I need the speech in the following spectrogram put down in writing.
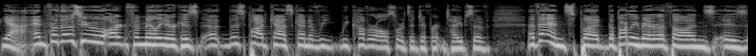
Yeah, and for those who aren't familiar, because uh, this podcast kind of we we cover all sorts of different types of events, but the Barkley marathons is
